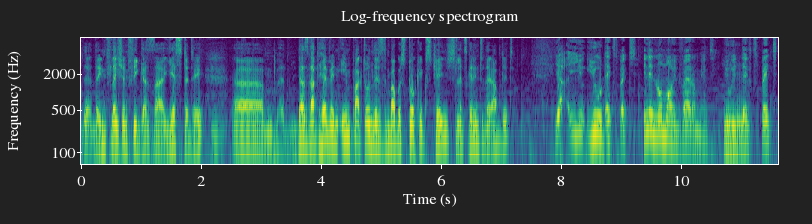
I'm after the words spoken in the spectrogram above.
the, the inflation figures uh, yesterday. Um, does that have an impact on the Zimbabwe Stock Exchange? Let's get into the update. Yeah, you, you would expect in a normal environment, you would expect,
